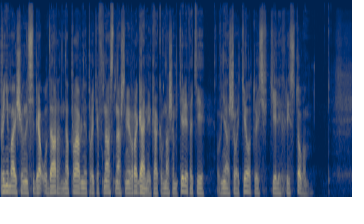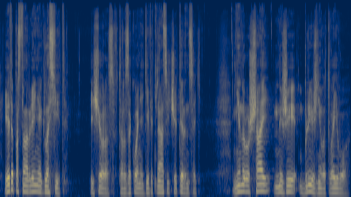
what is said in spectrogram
принимающего на себя удар, направленный против нас нашими врагами, как в нашем теле, так и вне нашего тела, то есть в теле Христовом. И это постановление гласит, еще раз, Второзаконие 19, 14, Не нарушай межи ближнего твоего,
